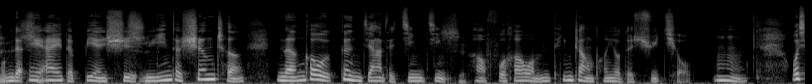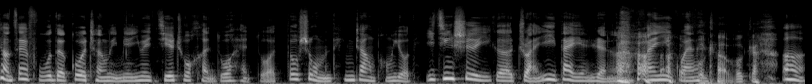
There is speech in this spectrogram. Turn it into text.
我们的 AI 的辨识，语音的生成能够更加的精进，好符合我们听障朋友的需求。嗯，我想在服务的过程里面，因为接触很多很多，都是我们听障朋友，已经是一个转译代言人了，翻译官。不敢不敢。嗯，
